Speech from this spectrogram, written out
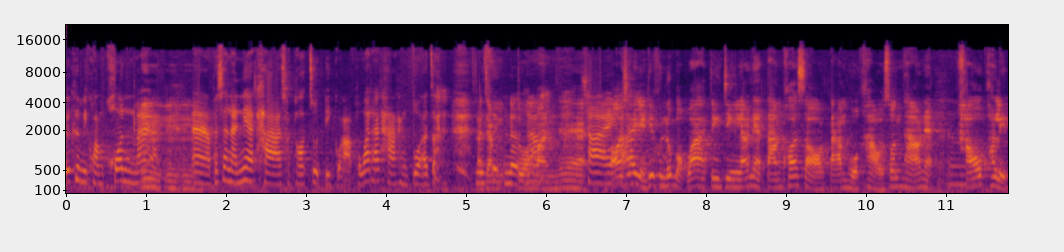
ก็คือมีความข้นมากอืมอืมอืมอ่าเพราะฉะนั้นเนี่ยทาเฉพาะจุดดีกว่า เพราะว่าถ้าทาทั้งตัวอาจจะอาจรู้จะสึกเหนอะตัวนะมันใช่ไหมฮะใช่อ๋อค่ะใช่อย่างที่คุณนุกบอกว่าจริง ๆ แล้วเนี่ยตามข้อศอกตามหัวเข่าส้นเท้าเนี่ยเขาผลิต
